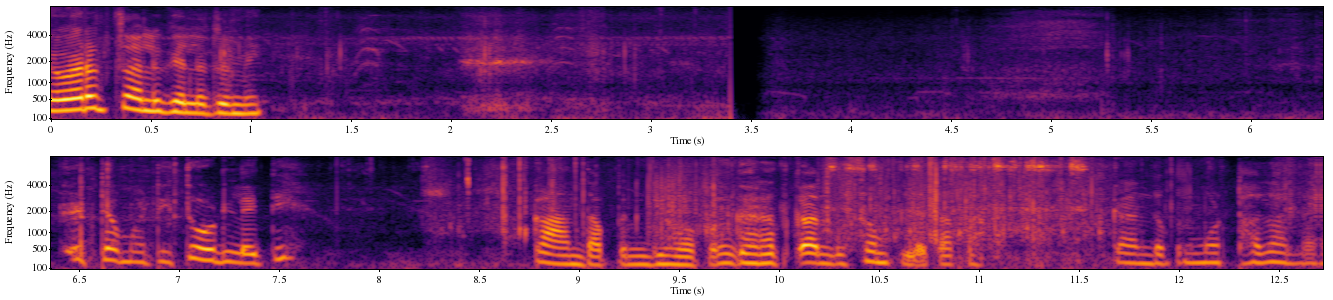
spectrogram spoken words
तरच चालू केलं तुम्ही. टमाटी तोडले ती. कांदा पण घेऊ आपण. घरात कांदा संपलेत आता. कांदा पण मोठा झालाय.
